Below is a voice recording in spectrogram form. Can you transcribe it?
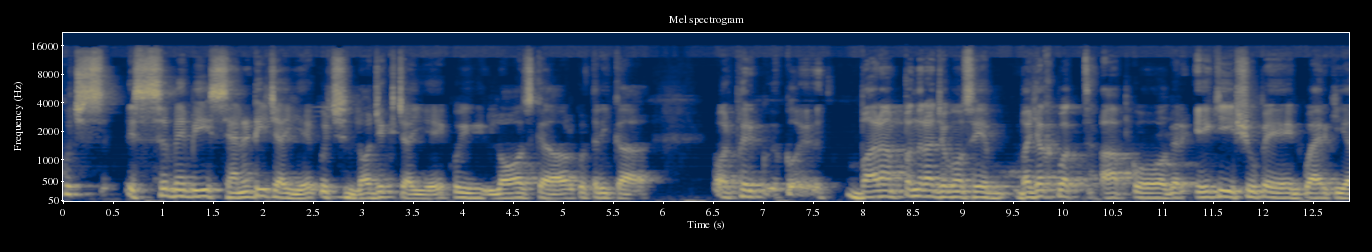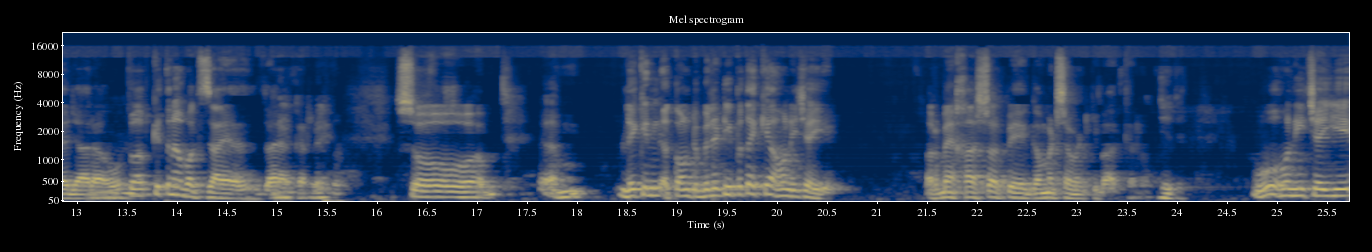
कुछ इसमें भी सैनिटी चाहिए कुछ लॉजिक चाहिए कोई लॉज का और कोई तरीका। और फिर बारह पंद्रह जगहों से बजक वक्त आपको अगर एक ही इशू पे इंक्वायर किया जा रहा हो तो आप कितना वक्त ज़ाया ज़ाया कर रहे हैं? सो so, um, लेकिन अकाउंटेबिलिटी पता है क्या होनी चाहिए? और मैं ख़ास तौर पे गवर्नमेंट सर्वेंट की बात कर रहा हूँ। जी जी। वो होनी चाहिए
